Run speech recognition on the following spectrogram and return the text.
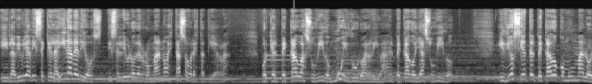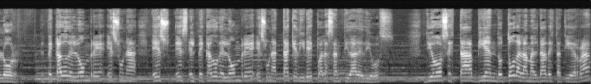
Y la Biblia dice que la ira de Dios, dice el libro de Romanos, está sobre esta tierra, porque el pecado ha subido muy duro arriba, el pecado ya ha subido, y Dios siente el pecado como un mal olor. El pecado del hombre es una es, es el pecado del hombre es un ataque directo a la santidad de Dios. Dios está viendo toda la maldad de esta tierra,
